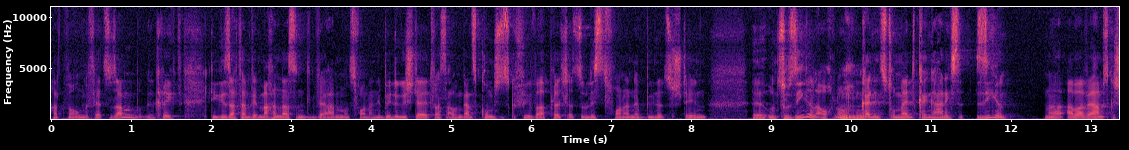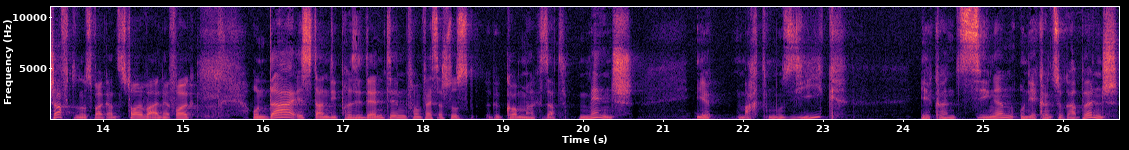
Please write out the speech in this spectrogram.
hatten wir ungefähr zusammengekriegt, die gesagt haben, wir machen das. Und wir haben uns vorne an die Bühne gestellt, was auch ein ganz komisches Gefühl war, plötzlich als Solist vorne an der Bühne zu stehen und zu singen auch noch. Kein Instrument, kein gar nichts, singen. Ne? Aber wir haben es geschafft und es war ganz toll, war ein Erfolg. Und da ist dann die Präsidentin vom Festausschuss gekommen und hat gesagt, Mensch, ihr macht Musik, ihr könnt singen und ihr könnt sogar Bönsch.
